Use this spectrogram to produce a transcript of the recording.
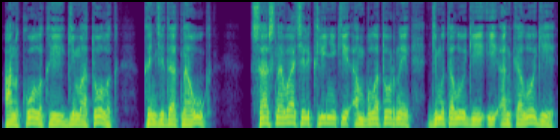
онколог и гематолог, кандидат наук, сооснователь клиники амбулаторной гематологии и онкологии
